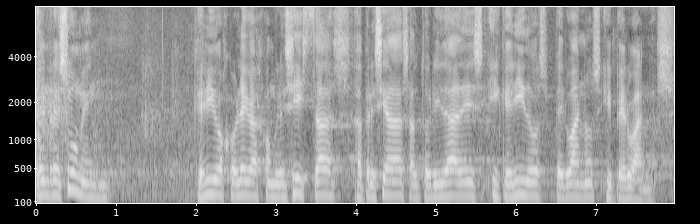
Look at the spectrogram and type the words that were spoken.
En resumen, queridos colegas congresistas, apreciadas autoridades y queridos peruanos y peruanas,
